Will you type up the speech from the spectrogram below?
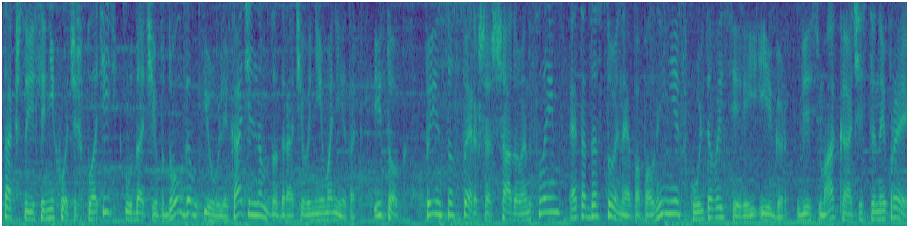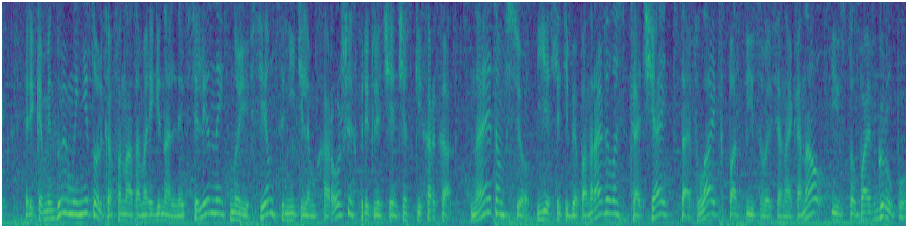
Так что если не хочешь платить, удачи в долгом и увлекательном задрачивании монеток. Итог. Prince of Persia Shadow and Flame – это достойное пополнение в культовой серии игр. Весьма качественный проект, рекомендуемый не только фанатам оригинальной вселенной, но и всем ценителям хороших приключенческих аркад. На этом все. Если тебе понравилось, качай, ставь лайк, подписывайся на канал и вступай в группу.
